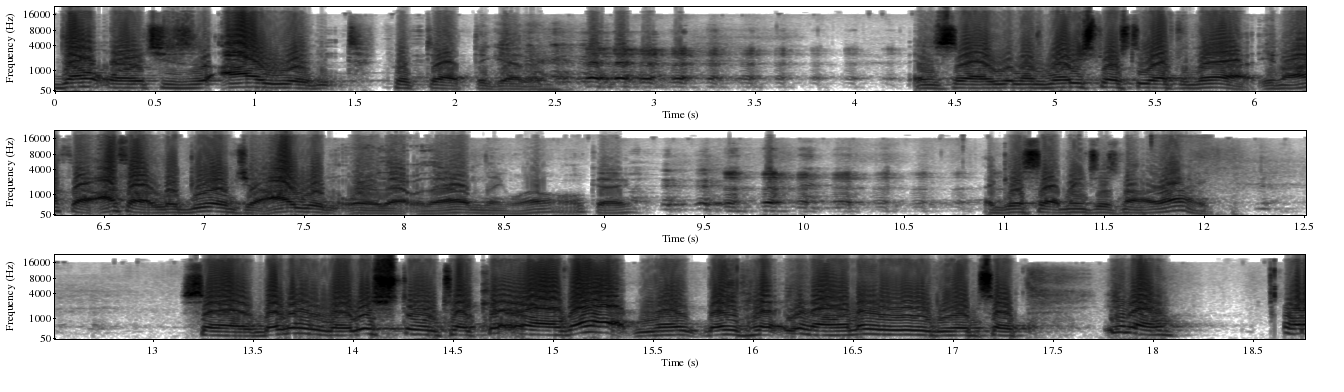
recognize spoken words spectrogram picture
"Don't worry." She says, "I wouldn't put that together." and so, you know, what are you supposed to do after that? You know, I thought I thought it looked good. I wouldn't wear that without. I'm thinking, well, okay. I guess that means it's not right. So, but anyway, this store take care of all that, and they, they, you know, and they really did. So, you know, I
